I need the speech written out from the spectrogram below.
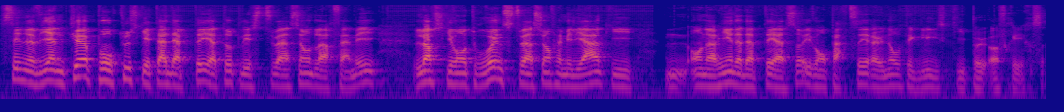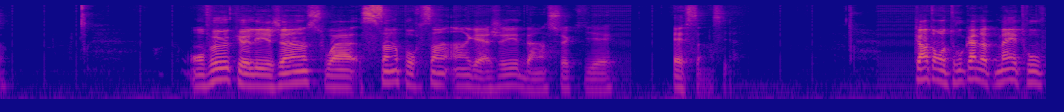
s'ils ne viennent que pour tout ce qui est adapté à toutes les situations de leur famille, lorsqu'ils vont trouver une situation familiale qui on n'a rien d'adapté à ça, ils vont partir à une autre église qui peut offrir ça. On veut que les gens soient 100% engagés dans ce qui est essentiel. Quand, on trouve, notre main trouve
